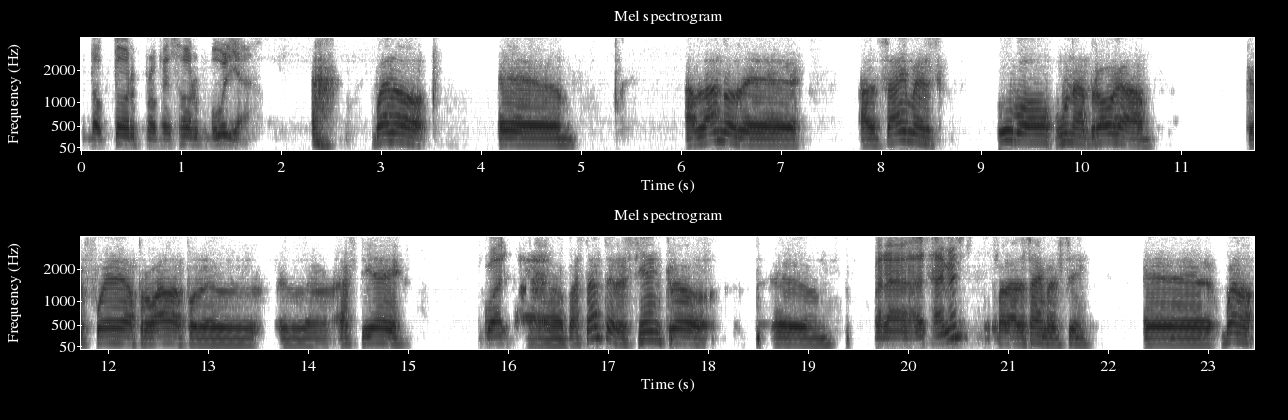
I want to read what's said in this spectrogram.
Doctor, profesor Bulla. Bueno, eh, hablando de Alzheimer's, hubo una droga que fue aprobada por el, el, uh, FDA ¿Cuál? uh, bastante recién, creo, eh, ¿Para Alzheimer? para Alzheimer, sí. Eh, bueno,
